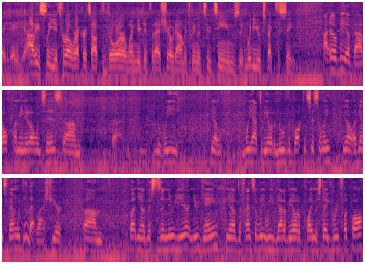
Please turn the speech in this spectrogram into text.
uh, obviously, you throw records out the door when you get to that showdown between the two teams. What do you expect to see? it'll be a battle. I mean, it always is. Um, we, you know, we have to be able to move the ball consistently. You know, against them, we did that last year. Um, but you know, this is a new year, a new game. You know, defensively, we've got to be able to play mistake-free football.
